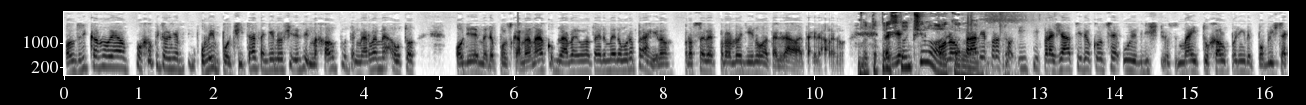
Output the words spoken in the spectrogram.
on říkal, no já pochopitelně umím počítat, tak jenom jezdit na chalupu, tak narveme auto, odjedeme do Polska na nákup, a to jedeme domů do Prahy, no, pro sebe, pro rodinu a tak dále, a tak dále, no. No to prý skončilo, ale Ono Karla. právě proto i ti Pražáci dokonce, už když mají tu chalupu někde poblíž, tak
